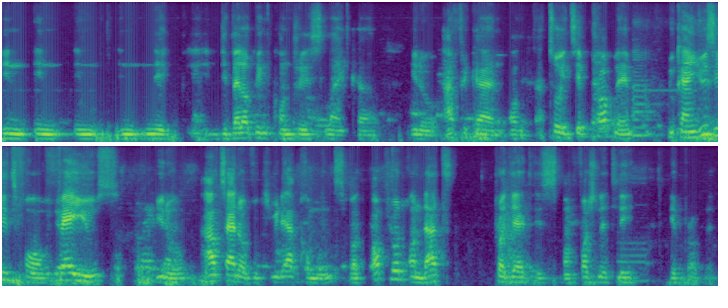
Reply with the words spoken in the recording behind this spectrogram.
in in in, in the developing countries like uh, you know Africa and all that. So it's a problem. Uh. You can use it for fair use, you know, outside of Wikimedia Commons, but upload on that project is unfortunately a problem.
